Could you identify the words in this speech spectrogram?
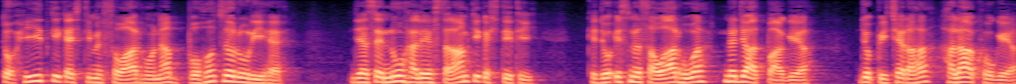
توحید کی کشتی میں سوار ہونا بہت ضروری ہے۔ جیسے نوح علیہ السلام کی کشتی تھی کہ جو اس میں سوار ہوا نجات پا گیا، جو پیچھے رہا ہلاک ہو گیا۔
